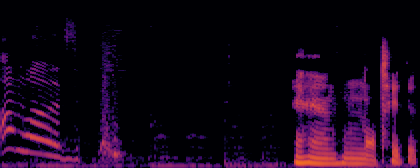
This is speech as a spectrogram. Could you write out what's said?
Onwards! and not hit it.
